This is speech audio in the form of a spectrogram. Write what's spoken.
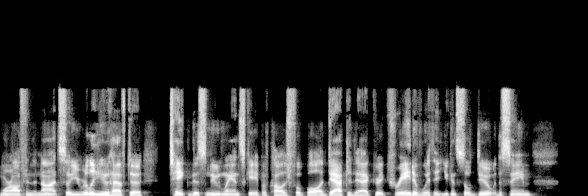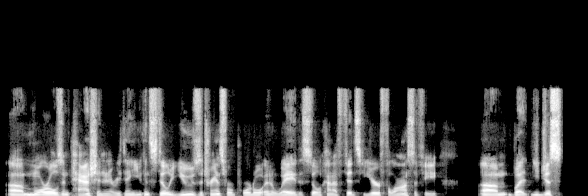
more often than not. So you really do have to take this new landscape of college football, adapt to that, get creative with it. You can still do it with the same uh, morals and passion and everything. You can still use the transfer portal in a way that still kind of fits your philosophy. Um, but you just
